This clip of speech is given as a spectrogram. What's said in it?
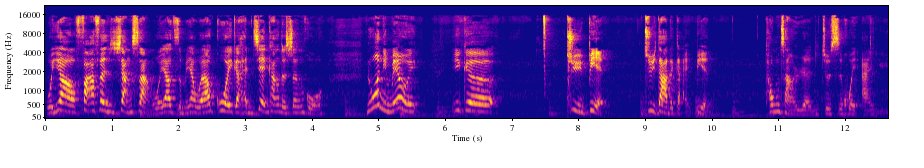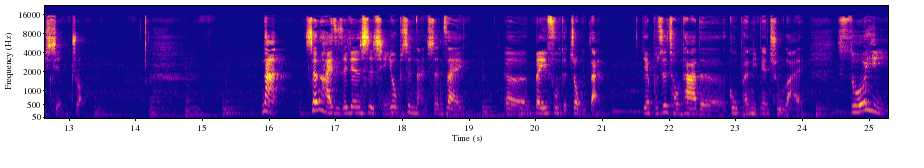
我要发奋向上，我要怎么样，我要过一个很健康的生活。如果你没有一个。巨变，巨大的改变，通常人就是会安于现状。那生孩子这件事情，又不是男生在呃背负的重担，也不是从他的骨盆里面出来，所以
